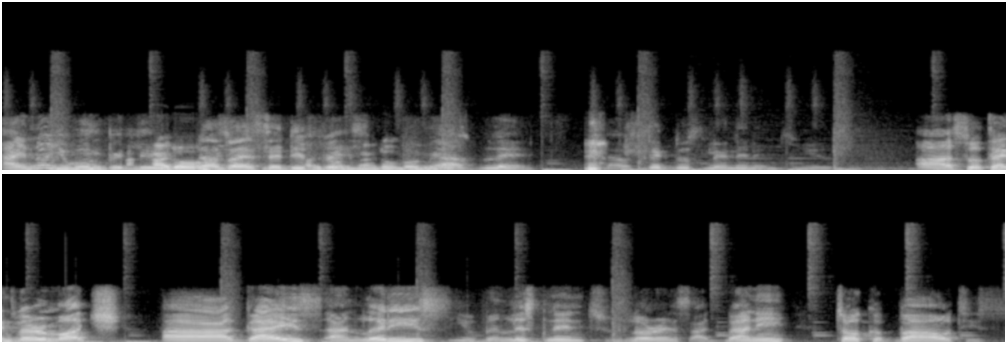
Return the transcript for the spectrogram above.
I know you won't believe. I don't, That's why I said it I first. Don't, I don't but me. I've learned. And I'll take those learning into use. Uh, so thanks very much, uh, guys and ladies. You've been listening to Lawrence Agbani talk about his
